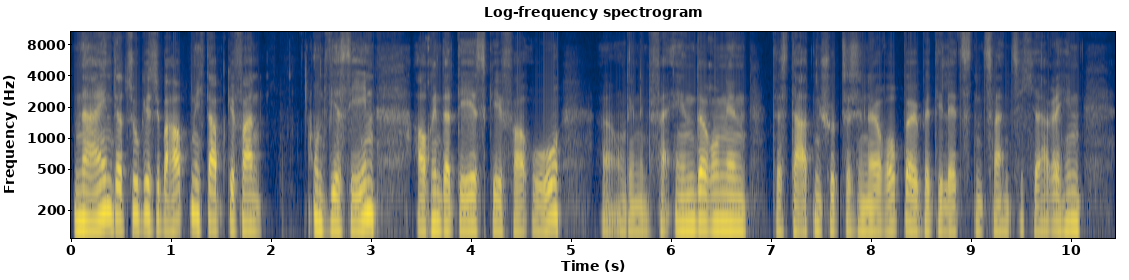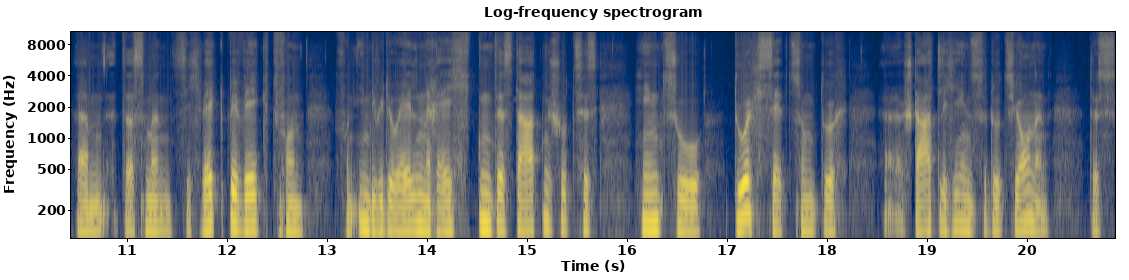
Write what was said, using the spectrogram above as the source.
Nein, der Zug ist überhaupt nicht abgefahren. Und wir sehen auch in der DSGVO, und in den Veränderungen des Datenschutzes in Europa über die letzten 20 Jahre hin, ähm, dass man sich wegbewegt von, von individuellen Rechten des Datenschutzes hin zu Durchsetzung durch äh, staatliche Institutionen. Das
